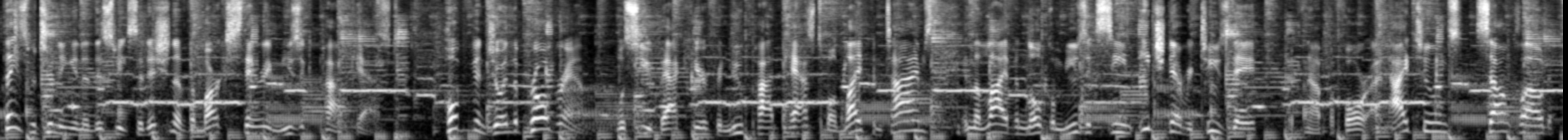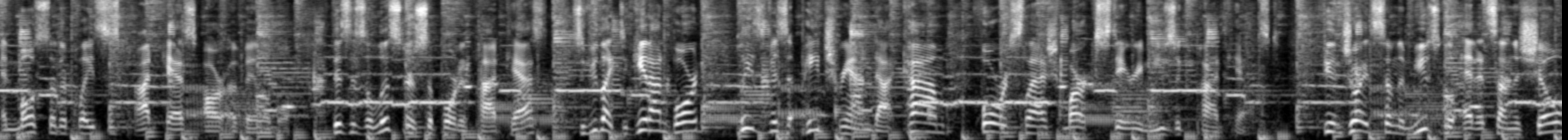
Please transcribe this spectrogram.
Thanks for tuning into this week's edition of the Mark Stary Music Podcast. Hope you've enjoyed the program. We'll see you back here for new podcasts about life and times in the live and local music scene each and every Tuesday, if not before, on iTunes, SoundCloud, and most other places podcasts are available. This is a listener-supported podcast, so if you'd like to get on board, please visit patreon.com forward slash Mark Stary Music Podcast. If you enjoyed some of the musical edits on the show,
